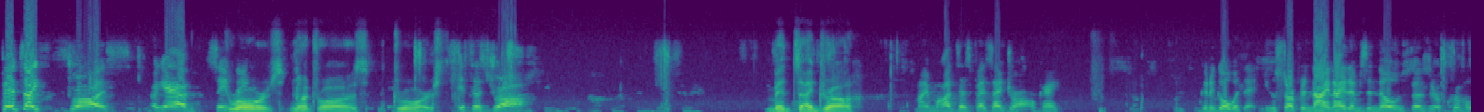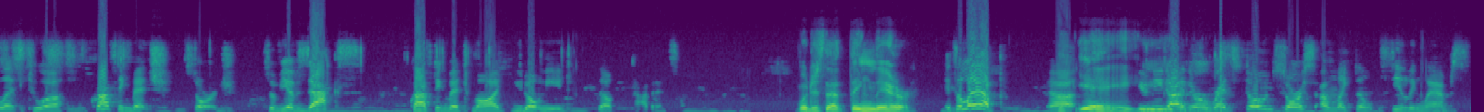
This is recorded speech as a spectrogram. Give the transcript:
bedside drawers. Again, same thing. Drawers, not drawers. Drawers. It says draw. Bedside drawer. My mod says bedside drawer, okay? gonna go with it. You can store up to nine items in those. Those are equivalent to a crafting bench storage. So if you have Zach's crafting bench mod, you don't need the cabinets. What is that thing there? It's a lamp. Uh, Yay! You need either a redstone source, unlike the ceiling lamps,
